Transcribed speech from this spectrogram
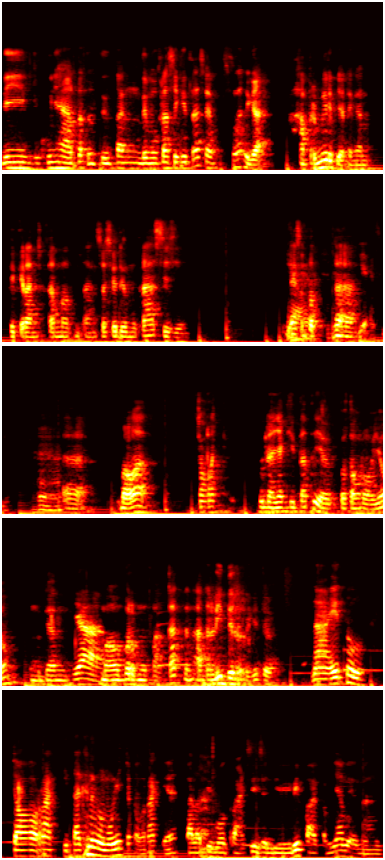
di bukunya Hatta tuh tentang demokrasi kita saya sebenarnya juga hampir mirip ya dengan pikiran Soekarno tentang sosiodemokrasi sih. Ya, saya sempat ya, ya sih. Uh, bahwa corak budaya kita tuh ya gotong royong, kemudian ya. mau bermufakat dan ada leader gitu. Nah itu corak kita kan ngomongin corak ya. Kalau nah. demokrasi sendiri pakemnya memang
